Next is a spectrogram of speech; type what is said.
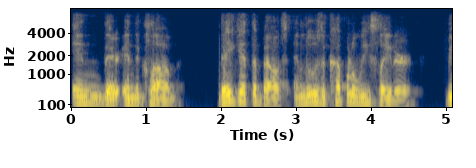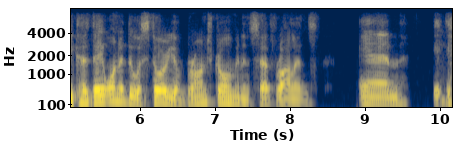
in their in the club. They get the belts and lose a couple of weeks later because they want to do a story of Braun Strowman and Seth Rollins. And it,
